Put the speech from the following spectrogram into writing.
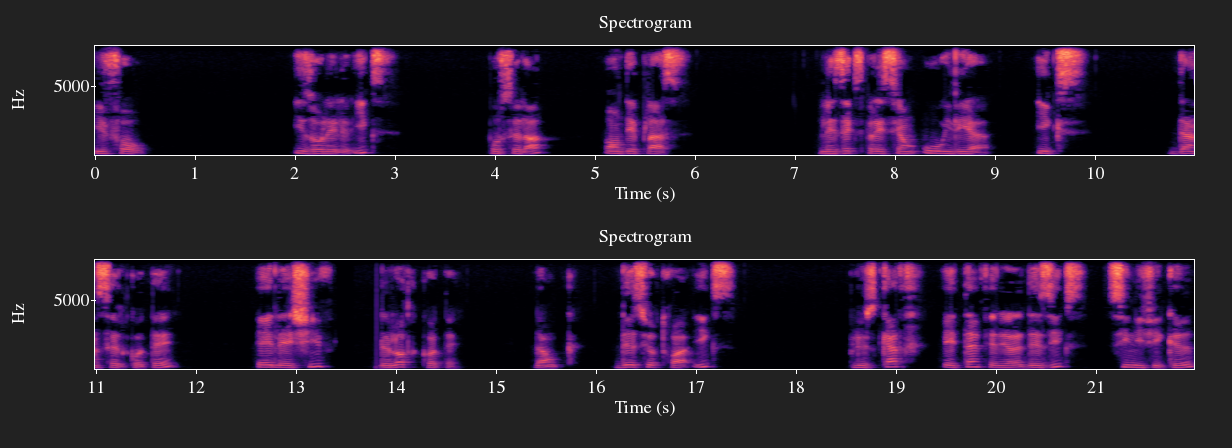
il faut isoler le x. Pour cela, on déplace les expressions où il y a x d'un seul côté et les chiffres de l'autre côté. Donc, 2 sur 3x plus 4 est inférieur à 2x signifie que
